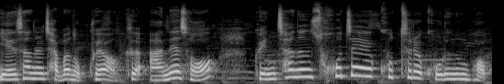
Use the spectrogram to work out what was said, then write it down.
예산을 잡아놓고요. 그 안에서 괜찮은 소재의 코트를 고르는 법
